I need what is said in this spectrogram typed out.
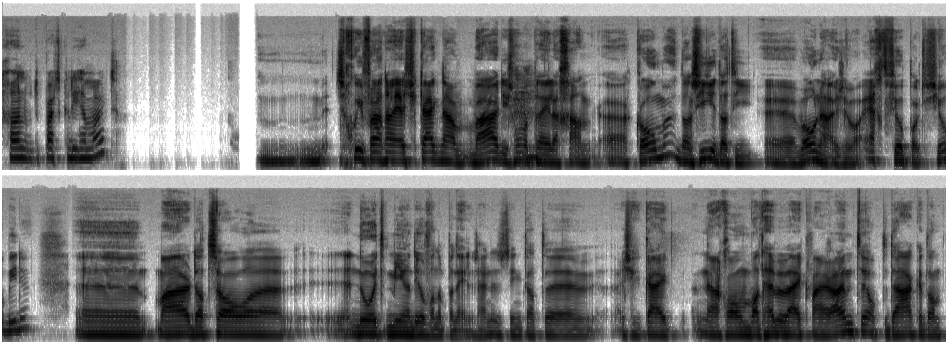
Gewoon op de particuliere markt? Het is een goede vraag. Nou, als je kijkt naar waar die zonnepanelen gaan uh, komen, dan zie je dat die uh, woonhuizen wel echt veel potentieel bieden. Uh, maar dat zal nooit meer een deel van de panelen zijn. Dus ik denk dat als je kijkt naar gewoon wat hebben wij qua ruimte op de daken, dan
